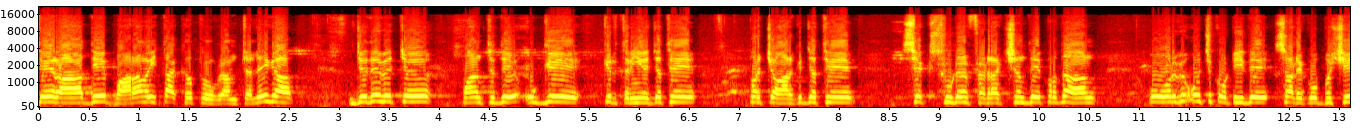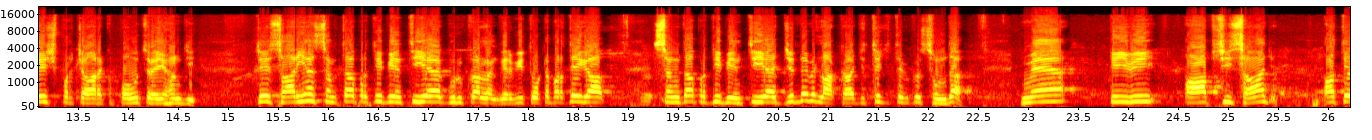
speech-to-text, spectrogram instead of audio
ਤੇ ਰਾਤ ਦੇ 12 ਵਜੇ ਤੱਕ ਪ੍ਰੋਗਰਾਮ ਚੱਲੇਗਾ ਜਿਹਦੇ ਵਿੱਚ ਪੰਥ ਦੇ ਉੱਗੇ ਕੀਰਤਨੀਏ ਜਥੇ ਪ੍ਰਚਾਰਕ ਜਥੇ ਸਿੱਖ ਸਟੂਡੈਂਟ ਫੈਡਰੇਸ਼ਨ ਦੇ ਪ੍ਰਧਾਨ ਹੋਰ ਵੀ ਉੱਚ ਕੋਟੀ ਦੇ ਸਾਡੇ ਕੋਲ ਵਿਸ਼ੇਸ਼ ਪ੍ਰਚਾਰਕ ਪਹੁੰਚ ਰਹੇ ਹਨ ਜੀ। ਤੇ ਸਾਰੀਆਂ ਸੰਗਤਾਂ ਪ੍ਰਤੀ ਬੇਨਤੀ ਹੈ ਗੁਰੂ ਕਾ ਲੰਗਰ ਵੀ ਟੁੱਟ ਵਰਤੇਗਾ। ਸੰਗਤਾਂ ਪ੍ਰਤੀ ਬੇਨਤੀ ਹੈ ਜਿੰਨੇ ਵੀ ਇਲਾਕਾ ਜਿੱਥੇ ਜਿੱਥੇ ਵੀ ਕੋਈ ਸੁਣਦਾ ਮੈਂ ਟੀਵੀ, ਆਪਸੀ ਸਾਂਝ ਅਤੇ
